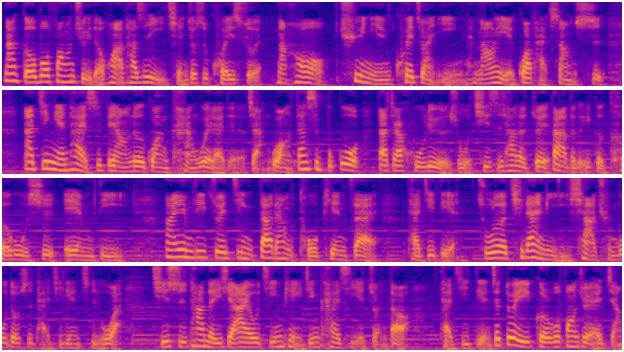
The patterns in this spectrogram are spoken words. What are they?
那 GlobalFoundries 的话，它是以前就是亏损，然后去年亏转盈，然后也挂牌上市。那今年它也是非常乐观看未来的展望。但是不过大家忽略了说，其实它的最大的一个客户是 AMD。那 AMD 最近大量的投片在台积电，除了七奈米以下全部都是台积电之外，其实它的一些 I/O 晶片已经开始也转到台积电。这对于 Global Foundry 来讲，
